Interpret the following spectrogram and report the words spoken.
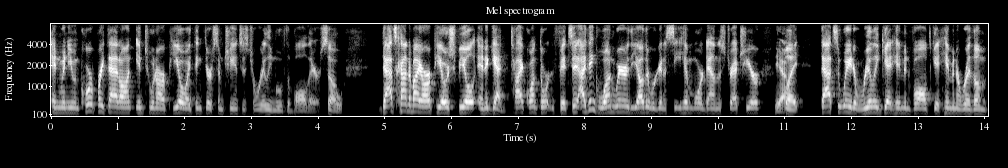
And when you incorporate that on into an RPO, I think there's some chances to really move the ball there. So that's kind of my RPO spiel. And again, Tyquan Thornton fits it. I think one way or the other, we're going to see him more down the stretch here. Yeah. But that's a way to really get him involved, get him in a rhythm,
